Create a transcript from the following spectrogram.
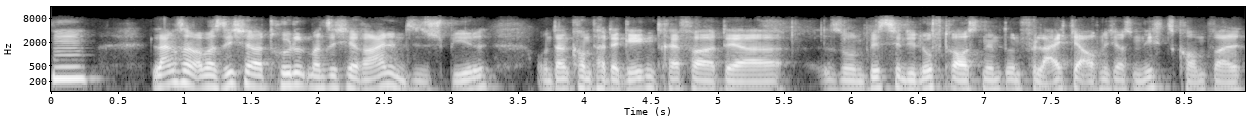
hm, langsam aber sicher trödelt man sich hier rein in dieses Spiel und dann kommt halt der Gegentreffer, der so ein bisschen die Luft rausnimmt und vielleicht ja auch nicht aus dem Nichts kommt, weil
